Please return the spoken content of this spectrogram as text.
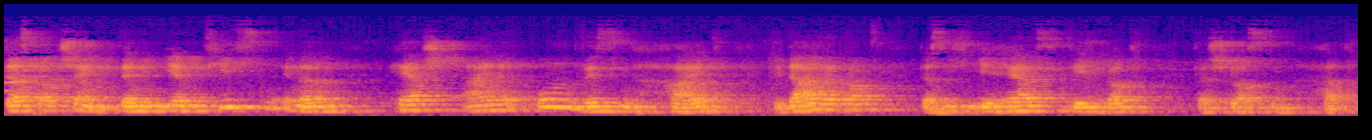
das Gott schenkt. Denn in ihrem tiefsten Inneren herrscht eine Unwissenheit, die daher kommt, dass sich ihr Herz gegen Gott verschlossen hat.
